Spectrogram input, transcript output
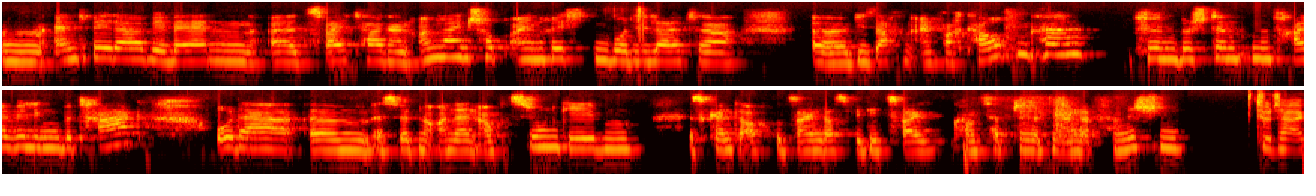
äh, entweder wir werden äh, zwei Tage einen Online-Shop einrichten, wo die Leute äh, die Sachen einfach kaufen können für einen bestimmten freiwilligen Betrag oder ähm, es wird eine Online-Auktion geben. Es könnte auch gut sein, dass wir die zwei Konzepte miteinander vermischen. Total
